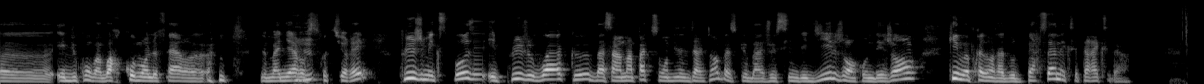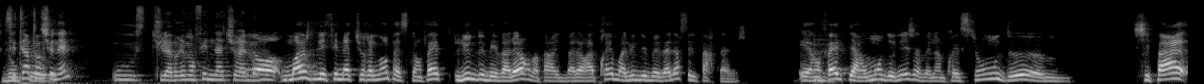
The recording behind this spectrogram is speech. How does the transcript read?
euh, et du coup, on va voir comment le faire de manière mhm. structurée, plus je m'expose et plus je vois que bah, ça a un impact sur mon business directement parce que bah, je signe des deals, je rencontre des gens qui me présentent à d'autres personnes, etc. etc. C'était euh, intentionnel ou tu l'as vraiment fait naturellement? Non, Moi, je l'ai fait naturellement parce qu'en fait, l'une de mes valeurs, on va parler de valeurs après, moi, l'une de mes valeurs, c'est le partage. Et en hmm. fait, il y a un moment donné, j'avais l'impression de, euh, je sais pas,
